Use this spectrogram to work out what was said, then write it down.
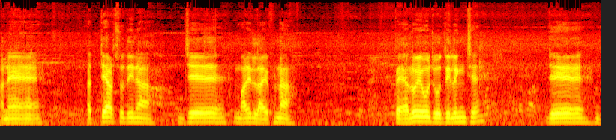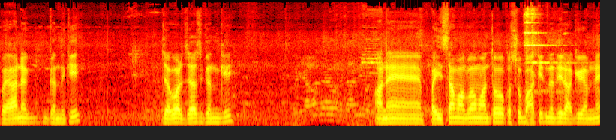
અને અત્યાર સુધીના જે મારી લાઈફના પહેલું એવું જ્યોતિર્લિંગ છે જે ભયાનક ગંદકી, જબરજસ્ત ગંદકી અને પૈસા માગવામાં તો કશું બાકી જ નથી રાખ્યું એમને.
